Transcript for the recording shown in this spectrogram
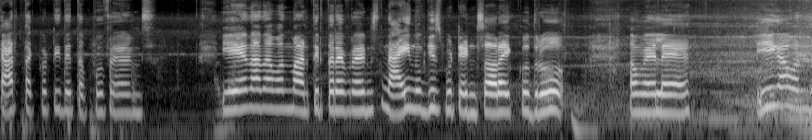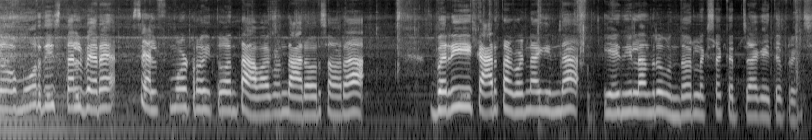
ಕಾರ್ ತಕ್ಕೊಟ್ಟಿದ್ದೆ ತಪ್ಪು ಫ್ರೆಂಡ್ಸ್ ಏನಾನ ಒಂದು ಮಾಡ್ತಿರ್ತಾರೆ ಫ್ರೆಂಡ್ಸ್ ನಾಯಿ ನುಗ್ಗಿಸ್ಬಿಟ್ಟು ಎಂಟು ಸಾವಿರ ಇಕ್ಕಿದ್ರು. ಆಮೇಲೆ ಈಗ ಒಂದು ಮೂರು ದಿವಸದಲ್ಲಿ ಬೇರೆ ಸೆಲ್ಫ್ ಮೋಟ್ರ್ ಹೋಯ್ತು ಅಂತ ಆವಾಗ ಒಂದು ಆರೂವರೆ ಸಾವಿರ. ಬರೀ ಕಾರ್ ತಗೊಂಡಾಗಿಂದ ಏನಿಲ್ಲ ಅಂದರೂ ಒಂದೂವರೆ ಲಕ್ಷ ಖರ್ಚಾಗೈತೆ ಫ್ರೆಂಡ್ಸ್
